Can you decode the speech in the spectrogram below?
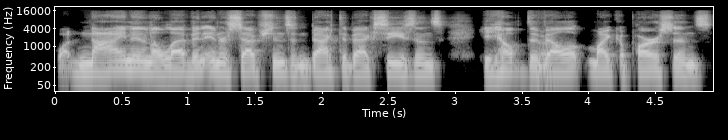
what nine and eleven interceptions in back-to-back seasons. He helped develop yeah. Micah Parsons.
